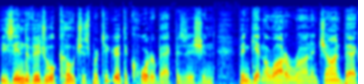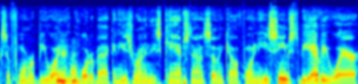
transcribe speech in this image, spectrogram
these individual coaches, particularly at the quarterback position, been getting a lot of run. And John Beck's a former BYU mm-hmm. quarterback, and he's running these camps down in Southern California. He seems to be everywhere,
